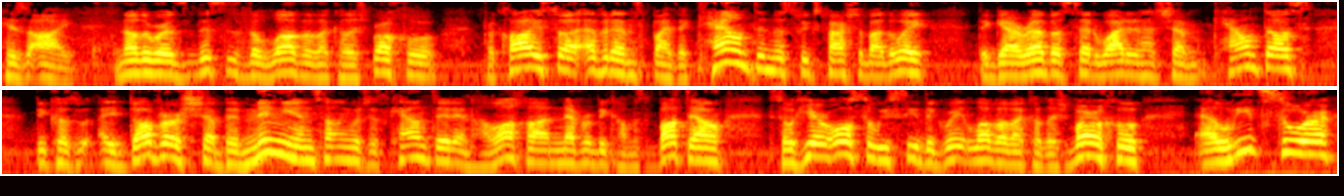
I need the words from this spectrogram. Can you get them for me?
His eye. In other words, this is the love of Hakadosh Baruch Hu for Klal Yisrael, evidenced by the count in this week's parsha. By the way, the Gareba said, "Why did Hashem count us?" Because a dover shabeminion, something which is counted in halacha, never becomes batel. So here also we see the great love of Hakadosh Baruch Hu. Elitzur,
